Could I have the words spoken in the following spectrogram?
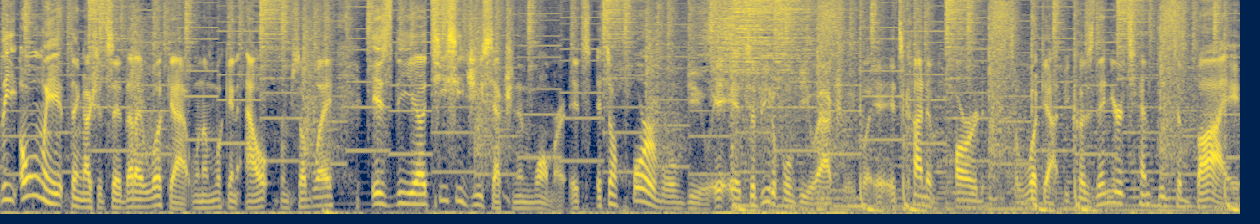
the only thing I should say that I look at when I'm looking out from Subway is the uh, TCG section in Walmart. It's it's a horrible view. It, it's a beautiful view actually, but it, it's kind of hard to look at because then you're tempted to buy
